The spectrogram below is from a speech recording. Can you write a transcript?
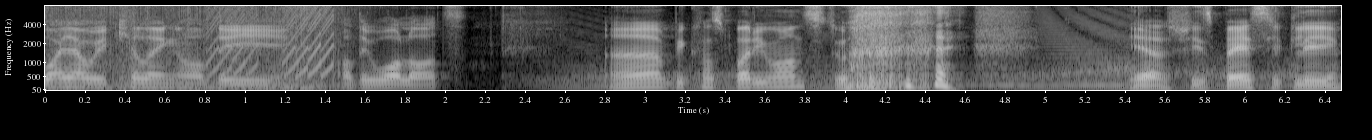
why are we killing all the all the warlords? Uh, because Buddy wants to. yeah, she's basically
